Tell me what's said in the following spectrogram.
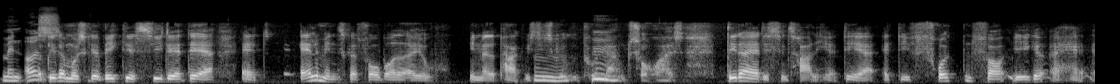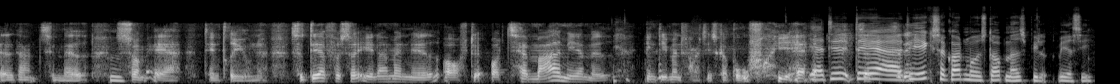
men også... Og det, der måske er vigtigt at sige, det, det er, at alle mennesker forbereder jo en madpakke, hvis de mm. skal ud på en mm. lang togrejse. Det, der er det centrale her, det er, at det er frygten for ikke at have adgang til mad, mm. som er den drivende. Så derfor så ender man med ofte at tage meget mere med, end det man faktisk har brug for. ja, ja det, det, så, er, så det, det er ikke så godt mod at stoppe madspil, vil jeg sige.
